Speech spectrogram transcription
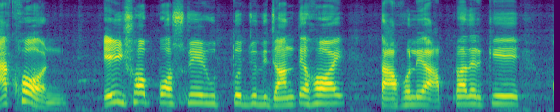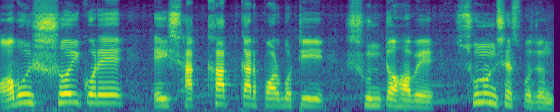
এখন এই সব প্রশ্নের উত্তর যদি জানতে হয় তাহলে আপনাদেরকে অবশ্যই করে এই সাক্ষাৎকার পর্বটি শুনতে হবে শুনুন শেষ পর্যন্ত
